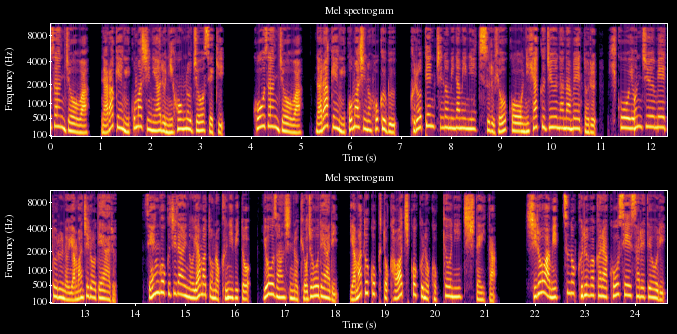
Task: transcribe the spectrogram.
山城は奈良県生駒市にある日本の城跡。鉱山城は奈良県生駒市の北部、黒天地の南に位置する標高217メートル、飛行40メートルの山城である。戦国時代の大和の国人、鷹山氏の居城であり、大和国と河内国の国境に位置していた。城は3つの車から構成されており、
